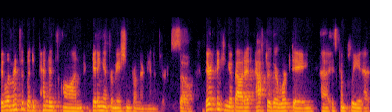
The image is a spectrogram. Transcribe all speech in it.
They lamented the dependence on getting information from their managers. So they're thinking about it after their workday uh, is complete at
